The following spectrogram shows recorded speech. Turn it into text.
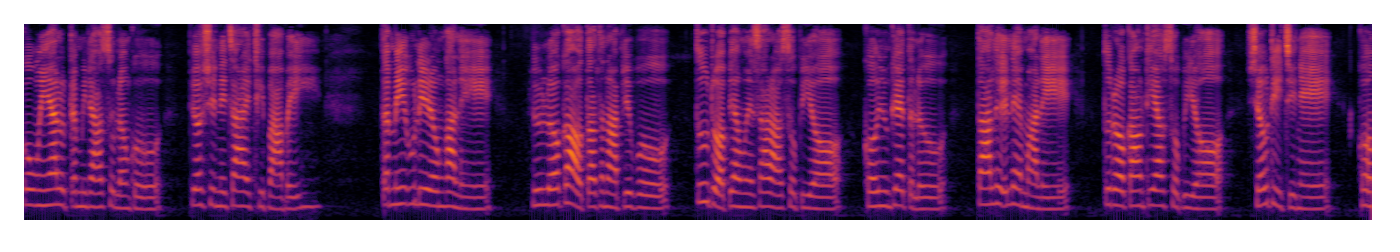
ကိုဝင်ရလို့တမိသားစုလုံးကိုပျော်ရွှင်နေကြရထိပါပဲ။တမီးဦးလေးတုန်းကလည်းလူလောကကိုသာသနာပြုဖို့သူ့တော်ပြန်ဝင်စားတာဆိုပြီးတော့ဂုံယူခဲ့တယ်လို့တားလေးအလဲမှလည်းသူတော်ကောင်းတယောက်ဆိုပြီးတော့ရုပ်တည်ကြီးနဲ့ဂုံ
